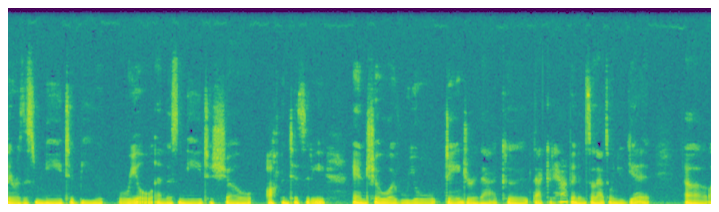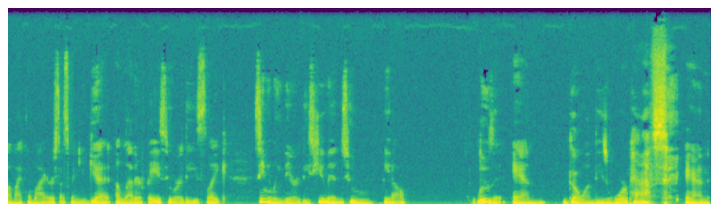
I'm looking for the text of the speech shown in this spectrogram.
there was this need to be real and this need to show authenticity and show a real danger that could that could happen. And so that's when you get uh, a Michael Myers. That's when you get a Leatherface, who are these like seemingly they're these humans who you know lose it and go on these war paths and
